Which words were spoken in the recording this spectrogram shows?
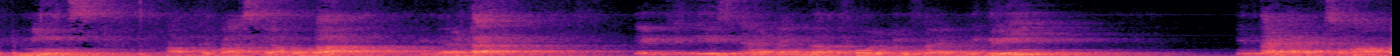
it means आपके पास क्या होगा? It is at angle forty five degree in the direction of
